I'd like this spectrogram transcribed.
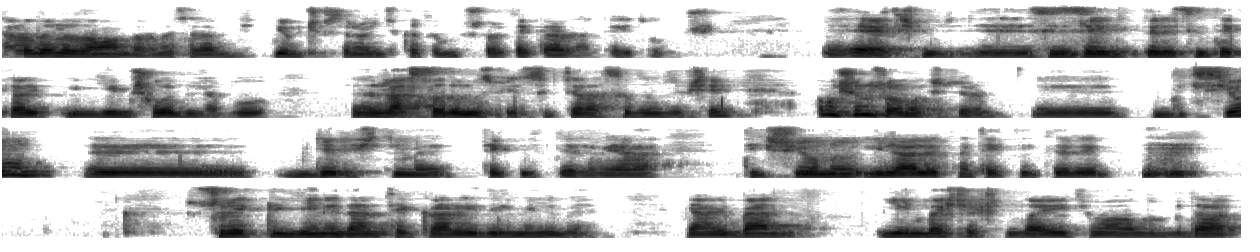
Aralarında zaman da var. Mesela bir, bir buçuk sene önce katılmış, sonra tekrardan kayıt olmuş. E, evet, şimdi e, sizi sevdikleri için tekrar girmiş olabilirler. Bu e, rastladığımız bir, sıkça rastladığımız bir şey. Ama şunu sormak istiyorum. E, diksiyon e, geliştirme teknikleri veya diksiyonu ilerletme teknikleri sürekli yeniden tekrar edilmeli mi? Yani ben 25 yaşında eğitimi aldım. Bir daha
